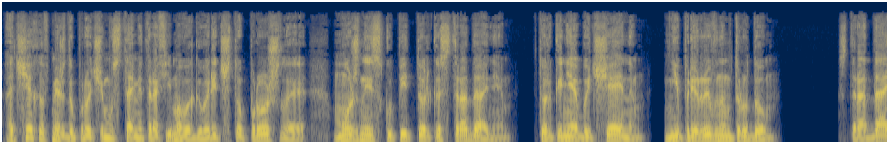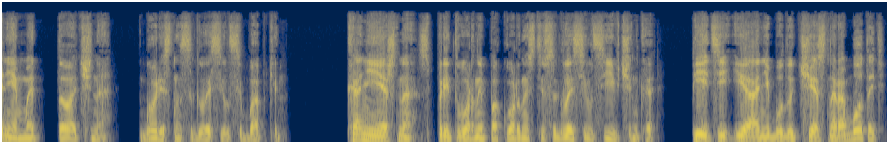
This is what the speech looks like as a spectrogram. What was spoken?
А Чехов, между прочим, устами Трофимова говорит, что прошлое можно искупить только страданием, только необычайным, непрерывным трудом. Страданием — это точно, — горестно согласился Бабкин. Конечно, с притворной покорностью согласился Ивченко. Пети и Ани будут честно работать,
